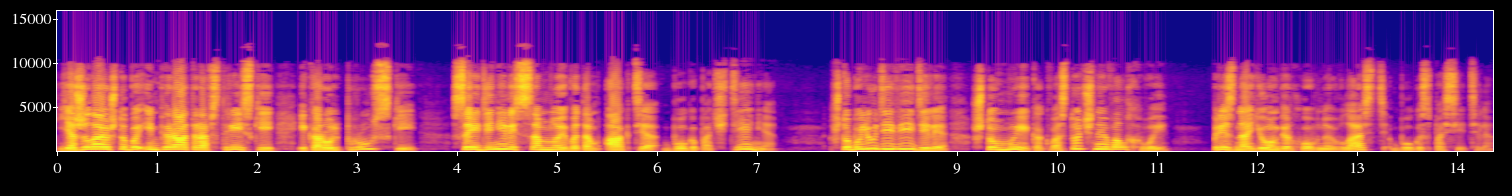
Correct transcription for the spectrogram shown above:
Я желаю, чтобы император австрийский и король прусский соединились со мной в этом акте богопочтения, чтобы люди видели, что мы, как восточные волхвы, признаем верховную власть Бога Спасителя.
